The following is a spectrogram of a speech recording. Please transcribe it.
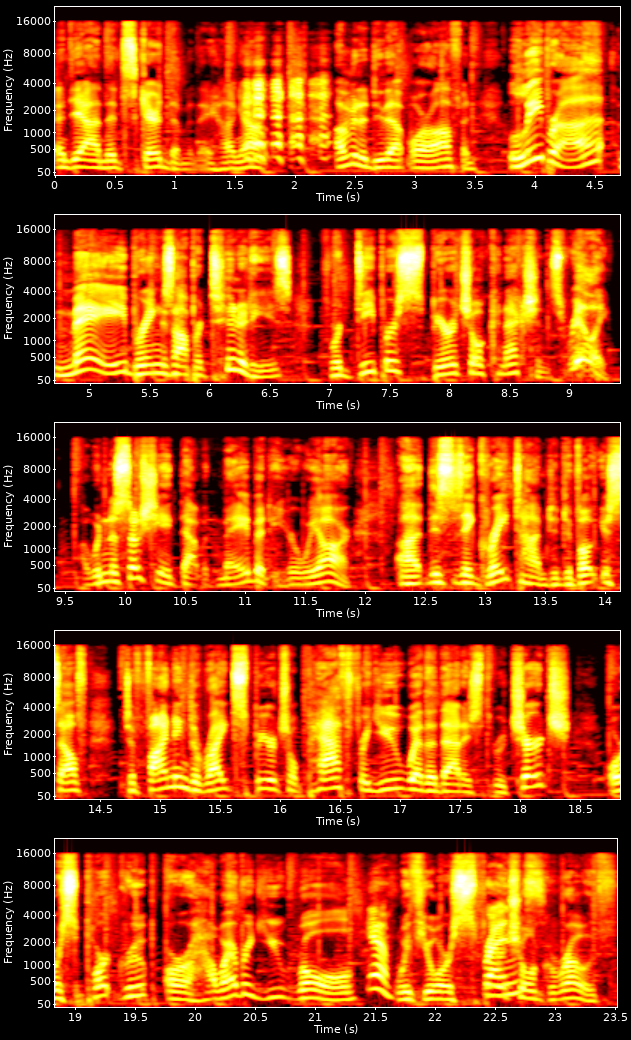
And yeah, and it scared them and they hung up. I'm going to do that more often. Libra, May brings opportunities for deeper spiritual connections. Really? I wouldn't associate that with May, but here we are. Uh, this is a great time to devote yourself to finding the right spiritual path for you, whether that is through church or support group or however you roll Yeah. with your spiritual Friends. growth.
